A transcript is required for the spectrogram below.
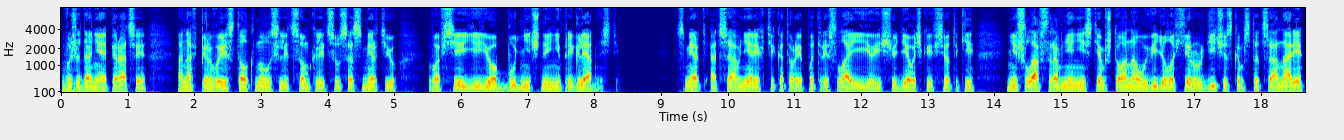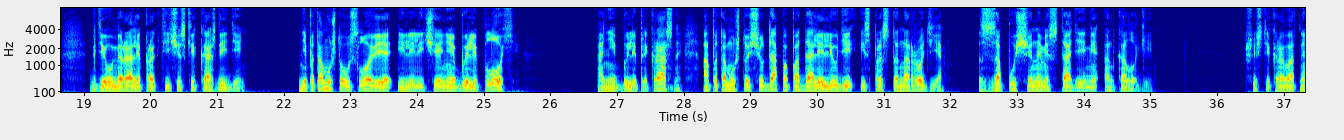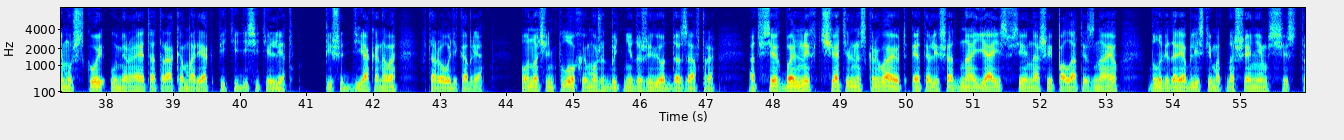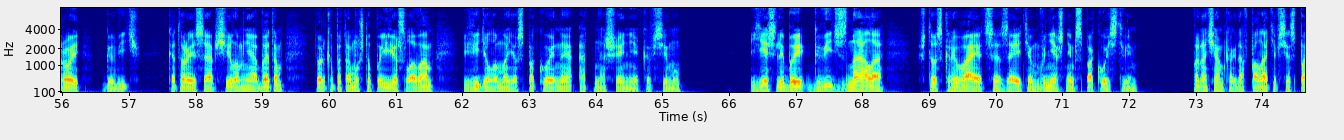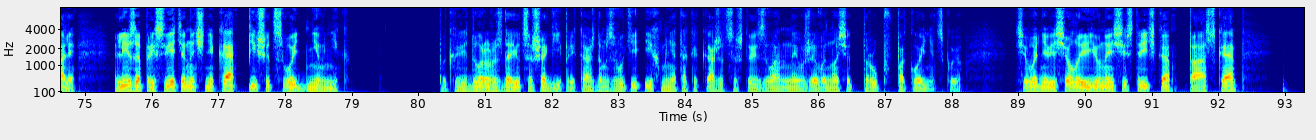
В ожидании операции она впервые столкнулась лицом к лицу со смертью во всей ее будничной неприглядности. Смерть отца в Нерехте, которая потрясла ее еще девочкой, все-таки не шла в сравнении с тем, что она увидела в хирургическом стационаре, где умирали практически каждый день. Не потому, что условия или лечение были плохи, они были прекрасны, а потому что сюда попадали люди из простонародья с запущенными стадиями онкологии. В шестикроватной мужской умирает от рака моряк 50 лет, пишет Дьяконова 2 декабря. Он очень плохо и, может быть, не доживет до завтра. От всех больных тщательно скрывают это, лишь одна я из всей нашей палаты знаю, благодаря близким отношениям с сестрой Гович, которая сообщила мне об этом только потому, что, по ее словам, видела мое спокойное отношение ко всему. Если бы Гвич знала, что скрывается за этим внешним спокойствием. По ночам, когда в палате все спали, Лиза при свете ночника пишет свой дневник. По коридору раздаются шаги. При каждом звуке их мне так и кажется, что из ванной уже выносят труп в покойницкую. Сегодня веселая юная сестричка Паская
